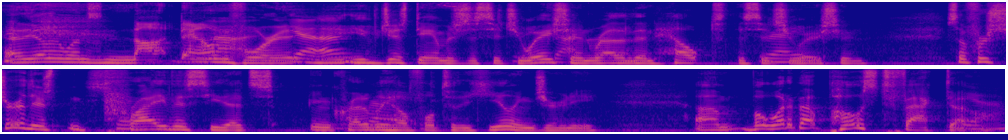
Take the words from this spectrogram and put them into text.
and the other one's not down Not- for it, yeah. you, you've just damaged the situation Exactly. rather than helped the situation. So for sure, there's privacy that's incredibly Right. helpful to the healing journey. Um, but what about post facto? Yeah.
